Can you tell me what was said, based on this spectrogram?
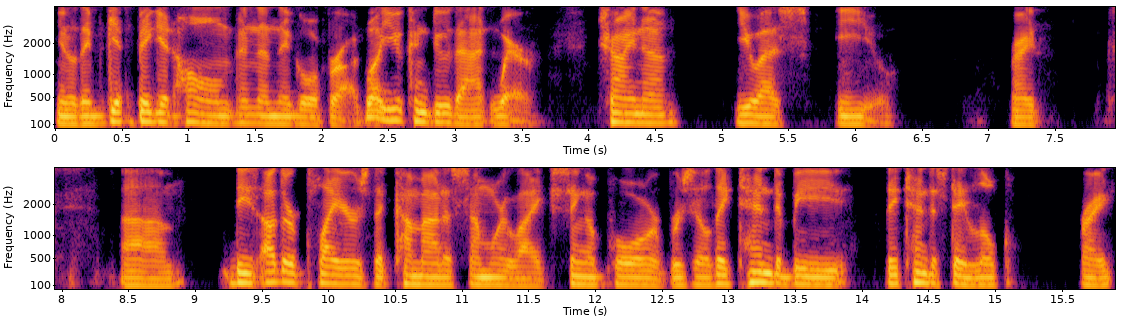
You know, they get big at home and then they go abroad. Well, you can do that where China, U.S., EU, right? Um, these other players that come out of somewhere like Singapore or Brazil, they tend to be, they tend to stay local, right?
